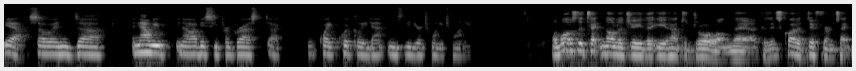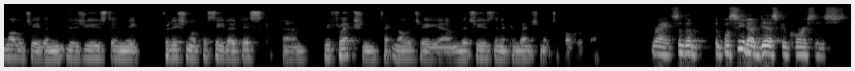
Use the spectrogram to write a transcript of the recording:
Yeah. So and uh, and now we've you know obviously progressed uh, quite quickly down into the year 2020. And what was the technology that you had to draw on there? Because it's quite a different technology than is used in the traditional Placido disc um, reflection technology um, that's used in a conventional topographer. Right. So the the Placido disc, of course, is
